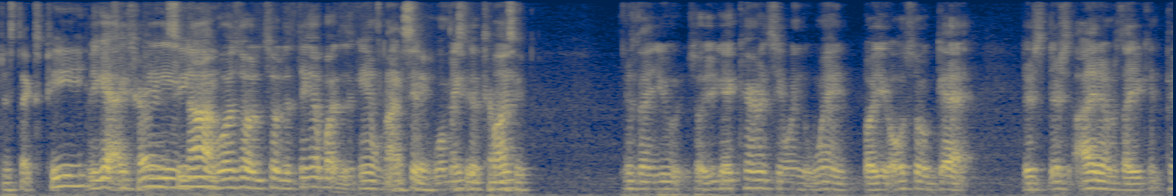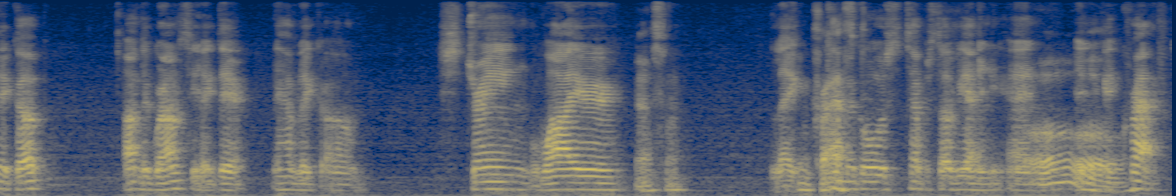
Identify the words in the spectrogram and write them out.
Just XP. you get XP. Nah, well, so so the thing about this game, what I makes see. it what makes it fun is that you so you get currency when you win, but you also get there's there's items that you can pick up on the ground. See, like there they have like um string, wire, That's one. like chemicals type of stuff. Yeah, and you and, and you can Oh. craft.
